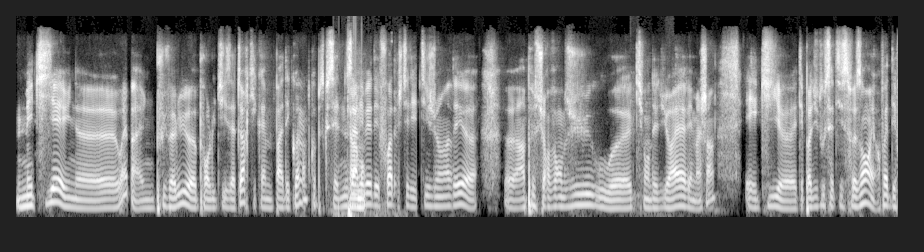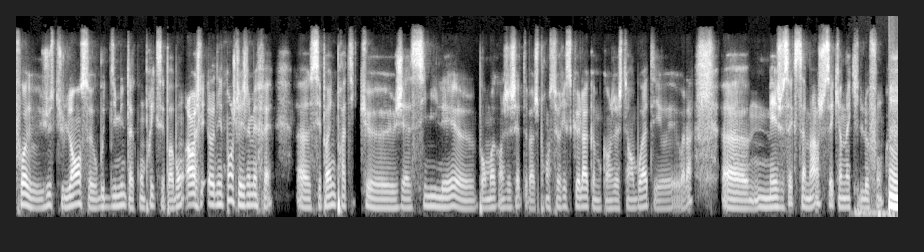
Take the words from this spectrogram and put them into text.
mais qui est une, euh, ouais, bah, une plus-value pour l'utilisateur qui est quand même pas déconnante, quoi, parce que ça nous Carrément. arrivait des fois d'acheter des petits jeux indés euh, un peu survendus ou qui vendaient du rêve et machin, et qui euh, étaient pas du tout satisfaisants. Et en fait, des fois, juste tu le lances, au bout de 10 minutes, tu as compris que c'est pas bon. Alors, je honnêtement, je l'ai jamais fait. C'est pas une pratique que j'ai assimilée. Pour moi, quand j'achète, bah, je prends ce risque-là, comme quand j'achetais en boîte, et euh, voilà. Euh, mais je sais que ça marche, je sais qu'il y en a qui le font. Mm.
